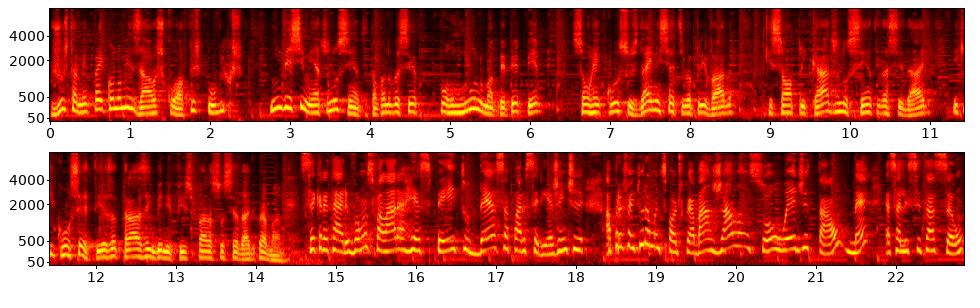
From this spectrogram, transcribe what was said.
justamente para economizar os cofres públicos investimentos no centro. Então, quando você formula uma PPP, são recursos da iniciativa privada que são aplicados no centro da cidade e que com certeza trazem benefícios para a sociedade cuiabana. Secretário, vamos falar a respeito dessa parceria. A gente, a Prefeitura Municipal de Cuiabá já lançou o edital, né? Essa licitação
